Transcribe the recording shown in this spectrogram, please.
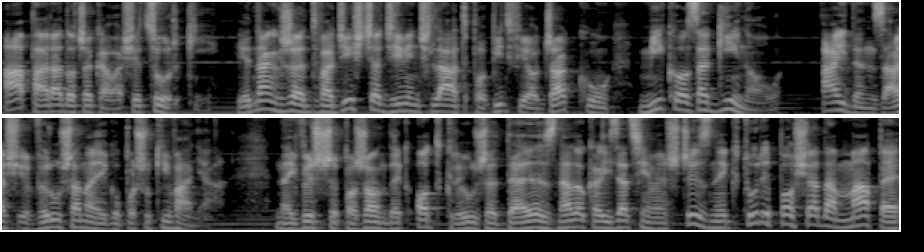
a para doczekała się córki. Jednakże 29 lat po bitwie o Jakku Miko zaginął, Aiden zaś wyrusza na jego poszukiwania. Najwyższy porządek odkrył, że Dell zna lokalizację mężczyzny, który posiada mapę,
